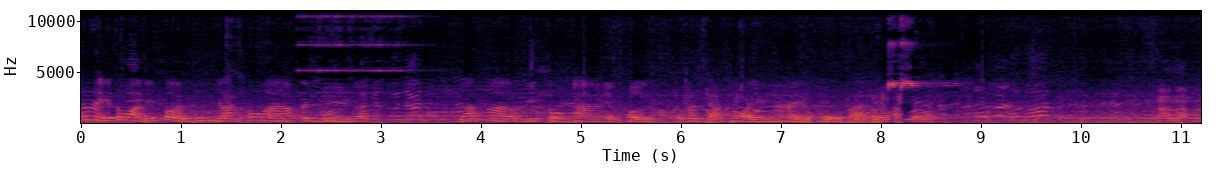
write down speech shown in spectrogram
ง่ายครับจังหวะนี้เปิดมุมยัดเข้ามาครับเป็นทีมครับ ยัดมาแล้ววิกตรงกลางเนี่ยเปิดแล้วก็ยัดเข้าไปง่ายๆครับโอ้โหแต่จังหวะเดียวครับมามามา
